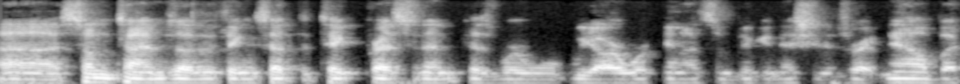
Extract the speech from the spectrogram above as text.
Uh, sometimes other things have to take precedent because we're we are working on some big initiatives right now. But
